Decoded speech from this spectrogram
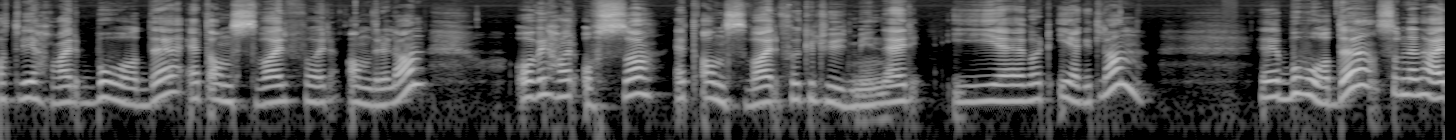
at vi har både et ansvar for andre land, og vi har også et ansvar for kulturminner i uh, vårt eget land. Uh, både, som denne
